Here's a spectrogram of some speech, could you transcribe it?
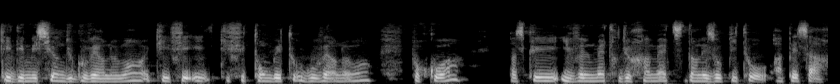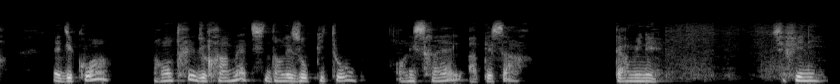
qui démissionne du gouvernement, qui fait, tomber tout le gouvernement. Pourquoi? Parce qu'ils veulent mettre du Hametz dans les hôpitaux, à Pessah. Et dit quoi? Rentrer du Hametz dans les hôpitaux en Israël, à Pessah. Terminé. C'est fini.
